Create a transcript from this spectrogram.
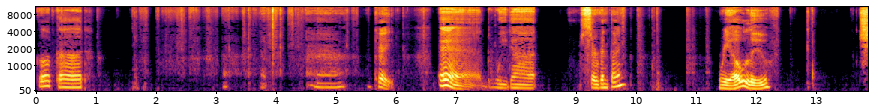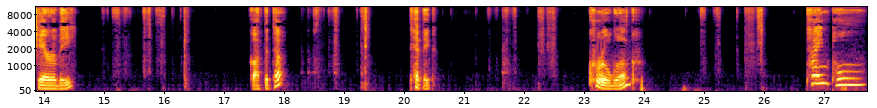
Good God. Uh, okay. And we got Serpentine, Riolu, Cherubi, Gothita, Tepig, Croagunk, Tympole,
